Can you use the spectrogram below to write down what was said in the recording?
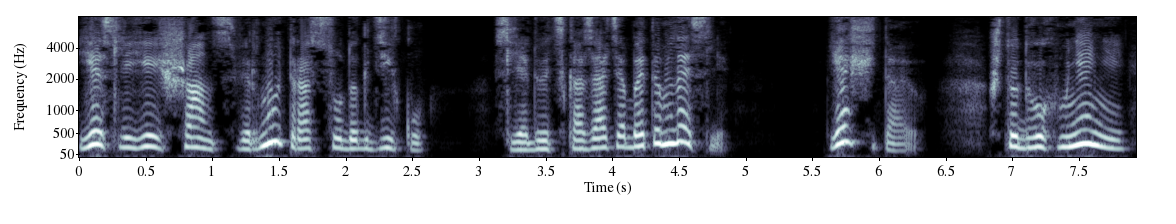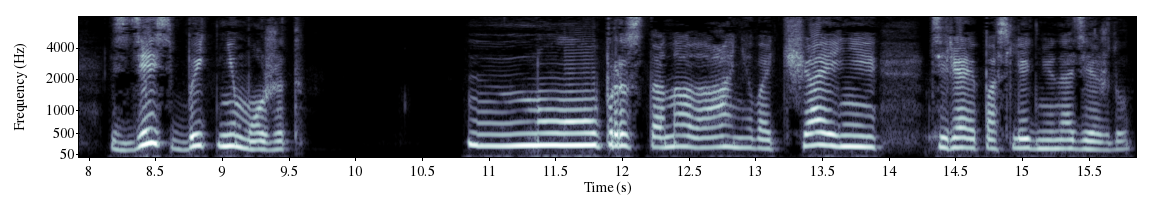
Если есть шанс вернуть рассудок Дику, следует сказать об этом Лесли. Я считаю, что двух мнений здесь быть не может. «Ну, — простонала Аня в отчаянии, теряя последнюю надежду.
